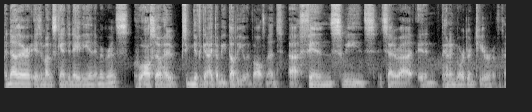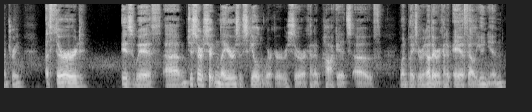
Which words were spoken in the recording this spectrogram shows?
another is among Scandinavian immigrants who also had significant IWW involvement, uh, Finns, Swedes, etc., in the kind of northern tier of the country. A third is with um, just sort of certain layers of skilled workers. There are kind of pockets of one place or another, a kind of AFL union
